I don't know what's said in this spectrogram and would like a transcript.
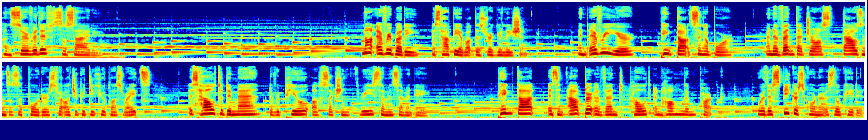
conservative society. Not everybody is happy about this regulation, and every year, Pink Dot Singapore, an event that draws thousands of supporters for LGBTQ rights, is held to demand the repeal of Section 377A. Pink Dot is an outdoor event held in Hong Lim Park, where the Speaker's Corner is located.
